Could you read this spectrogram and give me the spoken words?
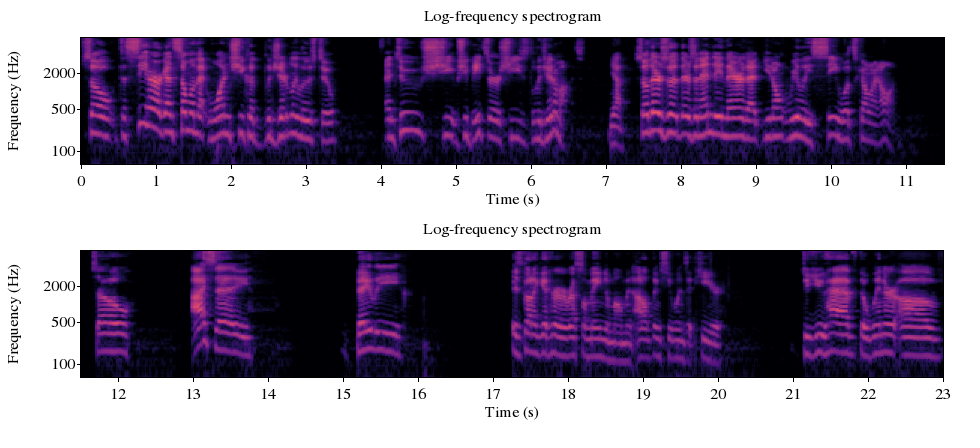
so to see her against someone that one she could legitimately lose to, and two she if she beats her she's legitimized. Yeah. So there's a there's an ending there that you don't really see what's going on. So I say Bayley is gonna get her WrestleMania moment. I don't think she wins it here. Do you have the winner of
